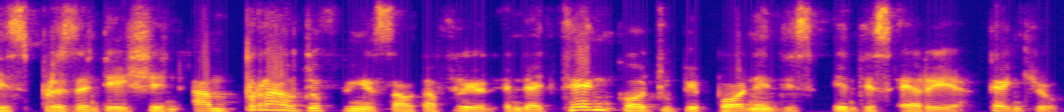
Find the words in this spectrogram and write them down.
his presentation. I'm proud of being a South African, and I thank God to be born in this in this area. Thank you.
